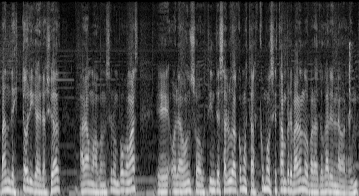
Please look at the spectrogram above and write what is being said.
banda histórica de la ciudad. Ahora vamos a conocer un poco más. Eh, hola Bonzo, Agustín te saluda. ¿Cómo estás? ¿Cómo se están preparando para tocar en Labardén?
